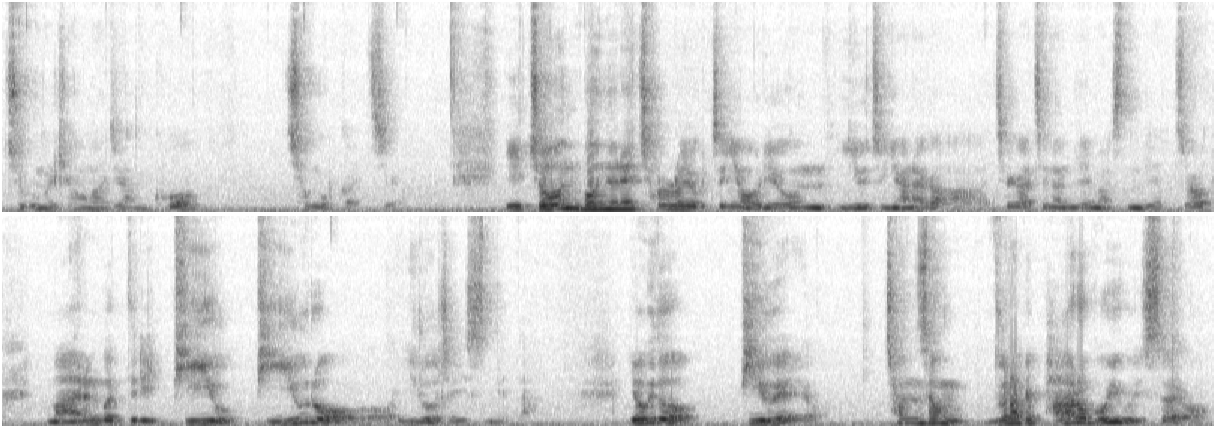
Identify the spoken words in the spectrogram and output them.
죽음을 경험하지 않고 천국 갔지요. 이 존 번연의 철로 역정이 어려운 이유 중에 하나가 제가 지난주에 말씀드렸죠. 많은 것들이 비유, 비유로 이루어져 있습니다. 여기도 비유예요. 천성 눈앞에 바로 보이고 있어요.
